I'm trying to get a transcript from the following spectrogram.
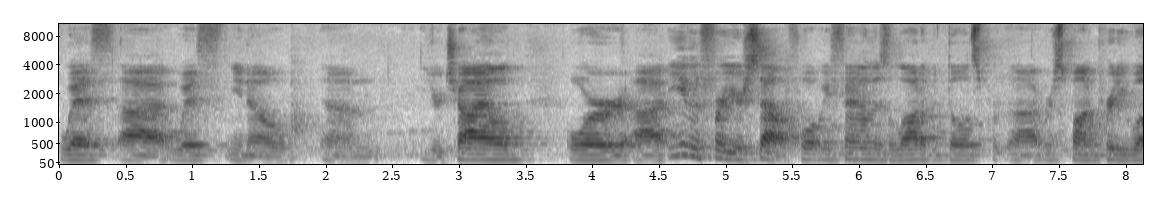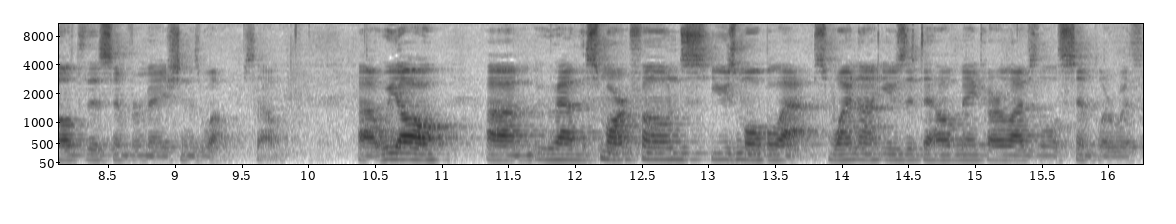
with, uh, with you know, um, your child or uh, even for yourself. What we found is a lot of adults uh, respond pretty well to this information as well. So uh, we all um, who have the smartphones use mobile apps. Why not use it to help make our lives a little simpler with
